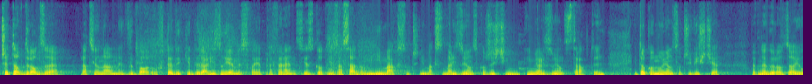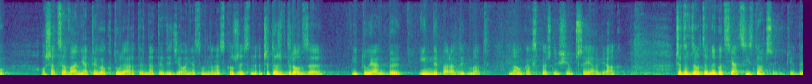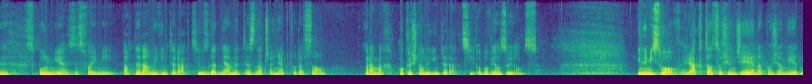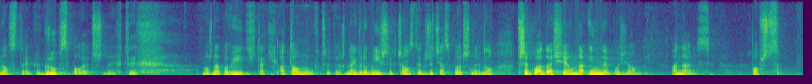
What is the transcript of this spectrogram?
Czy to w drodze racjonalnych wyborów, wtedy kiedy realizujemy swoje preferencje zgodnie z zasadą minimaksu, czyli maksymalizując korzyści, minimalizując straty i dokonując oczywiście pewnego rodzaju oszacowania tego, które alternatywy działania są dla nas korzystne, czy też w drodze, i tu jakby inny paradygmat w naukach społecznych się przejawia, czy też w drodze negocjacji znaczeń, kiedy wspólnie ze swoimi partnerami w interakcji uzgadniamy te znaczenia, które są w ramach określonej interakcji obowiązujące. Innymi słowy, jak to, co się dzieje na poziomie jednostek, grup społecznych, tych, można powiedzieć, takich atomów, czy też najdrobniejszych cząstek życia społecznego, przekłada się na inne poziomy analizy.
